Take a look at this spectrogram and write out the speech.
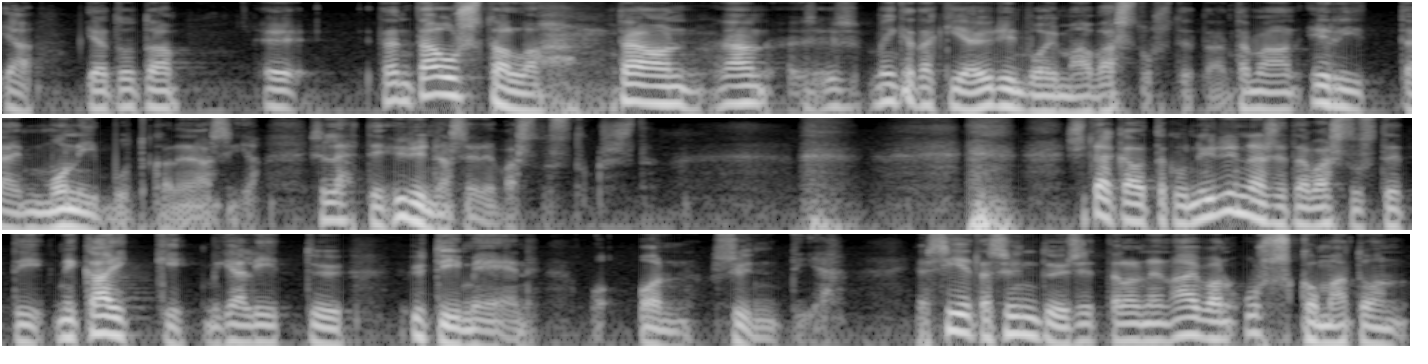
Ja, ja tota, e, tämän taustalla, tämä on, tämä on, siis minkä takia ydinvoimaa vastustetaan, tämä on erittäin monimutkainen asia. Se lähtee ydinaseiden vastustuksesta sitä kautta, kun ydinaseita vastustettiin, niin kaikki, mikä liittyy ytimeen, on syntiä. Ja siitä syntyi sitten tällainen aivan uskomaton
